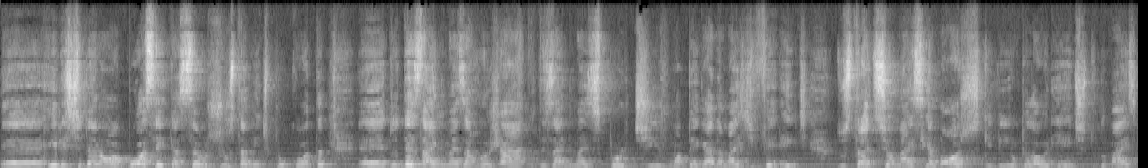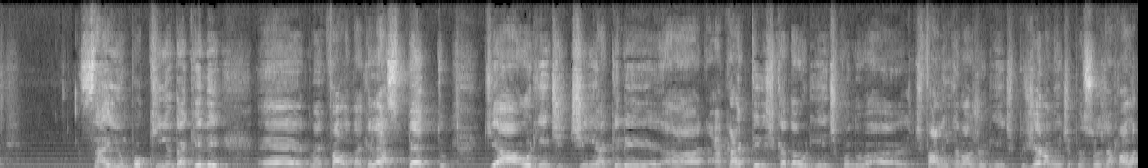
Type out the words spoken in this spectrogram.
é, eles tiveram uma boa aceitação justamente por conta é, do design mais arrojado, design mais esportivo, uma pegada mais diferente dos tradicionais relógios que vinham pela Oriente e tudo mais. Sair um pouquinho daquele, é, como é que fala, daquele aspecto que a Oriente tinha, aquele, a, a, característica da Oriente, quando a gente fala em relógio Oriente, geralmente a pessoa já fala,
